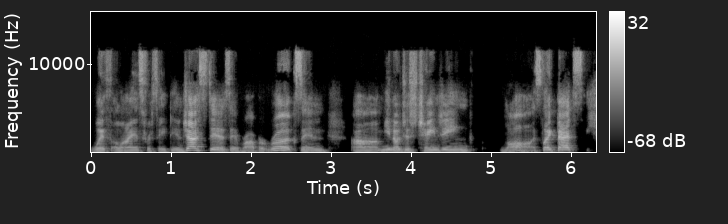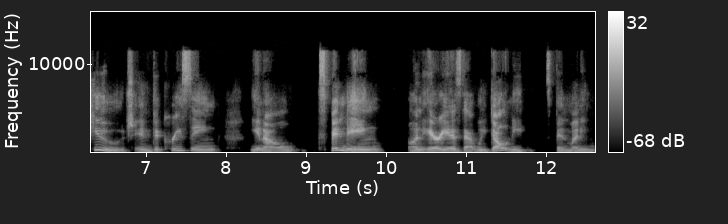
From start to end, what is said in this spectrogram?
with Alliance for Safety and Justice and Robert Rooks and, um, you know, just changing laws. Like that's huge in decreasing, you know, spending on areas that we don't need spend money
